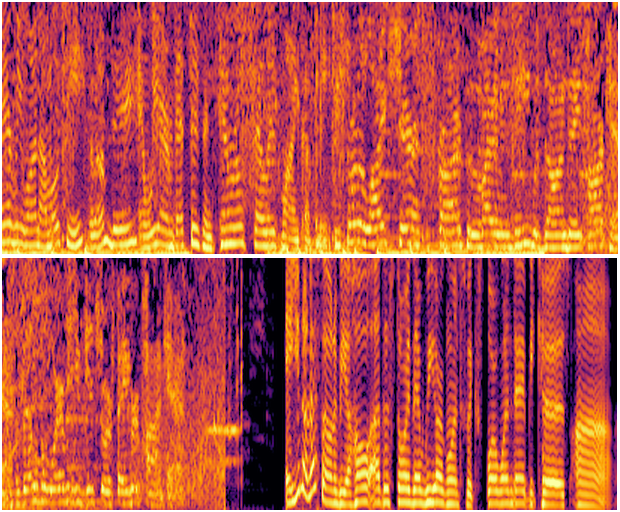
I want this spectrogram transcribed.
Hey everyone, I'm OT. And I'm D. And we are investors in Tenero Cellars Wine Company. Be sure to like, share, and subscribe to the Vitamin D with Dawn Day podcast. Available wherever you get your favorite podcasts. And you know, that's going to be a whole other story that we are going to explore one day because um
